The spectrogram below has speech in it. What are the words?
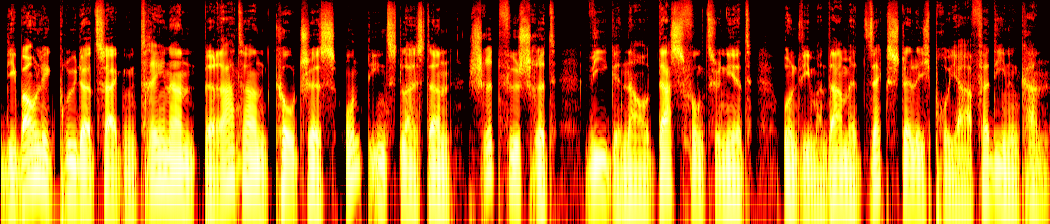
Die Baulig-Brüder zeigen Trainern, Beratern, Coaches und Dienstleistern Schritt für Schritt, wie genau das funktioniert und wie man damit sechsstellig pro Jahr verdienen kann.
